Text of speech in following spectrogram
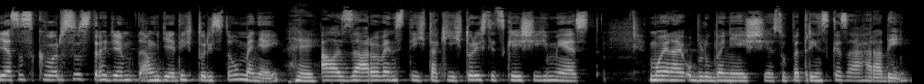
ja sa skôr sústredím tam, kde je tých turistov menej. Hej. Ale zároveň z tých takých turistickejších miest moje najobľúbenejšie sú Petrínske záhrady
